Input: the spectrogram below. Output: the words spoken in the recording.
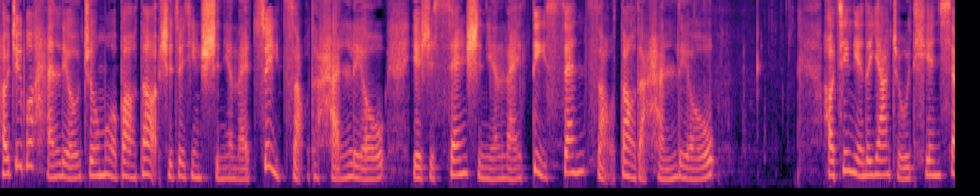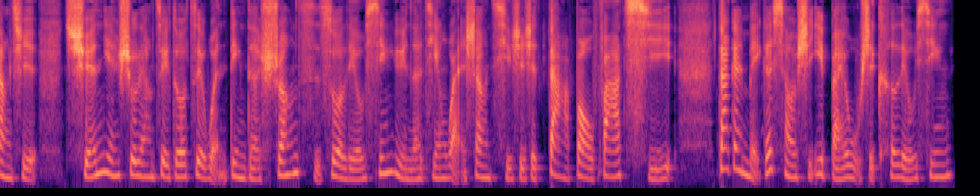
好，这波寒流周末报到是最近十年来最早的寒流。流也是三十年来第三早到的寒流。好，今年的压轴天象是全年数量最多、最稳定的双子座流星雨呢。今天晚上其实是大爆发期，大概每个小时一百五十颗流星。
